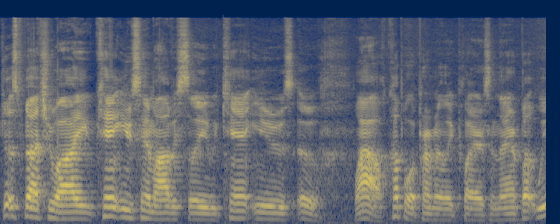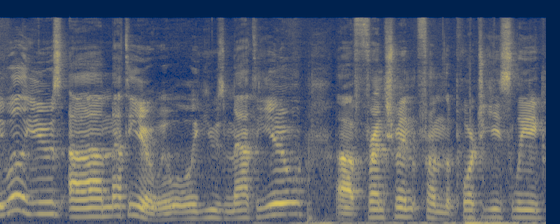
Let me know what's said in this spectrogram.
Just Batshuayi. Can't use him, obviously. We can't use... Oh, Wow, a couple of Premier League players in there, but we will use uh, Mathieu. We will use Mathieu, uh, Frenchman from the Portuguese league,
